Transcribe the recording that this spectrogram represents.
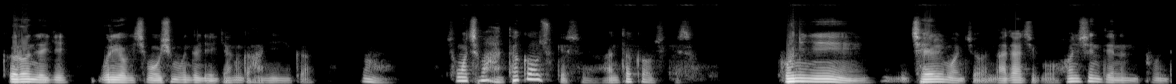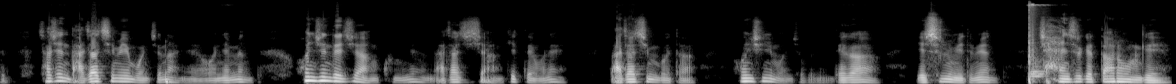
그런 얘기 우리 여기 지금 오신 분들 얘기하는 거 아니니까. 어. 정말 참 안타까워 죽겠어요. 안타까워 죽겠어. 본인이 제일 먼저 낮아지고 헌신되는 부분들. 사실 낮아짐이 먼저는 아니에요. 왜냐면 헌신되지 않고는요, 낮아지지 않기 때문에 낮아짐보다 헌신이 먼저거든요. 내가 예수를 믿으면 자연스럽게 따라오는 게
